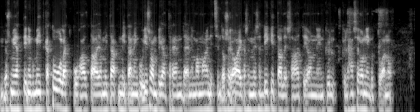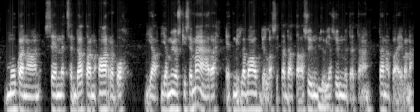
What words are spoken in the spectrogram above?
jos miettii niin kuin mitkä tuulet puhaltaa ja mitä, mitä niin kuin isompia trendejä, niin mä mainitsin tosiaan jo aikaisemmin sen digitalisaation, niin kyllähän se on niin kuin tuonut mukanaan sen, että sen datan arvo ja, ja myöskin se määrä, että millä vauhdilla sitä dataa syntyy ja synnytetään tänä päivänä,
